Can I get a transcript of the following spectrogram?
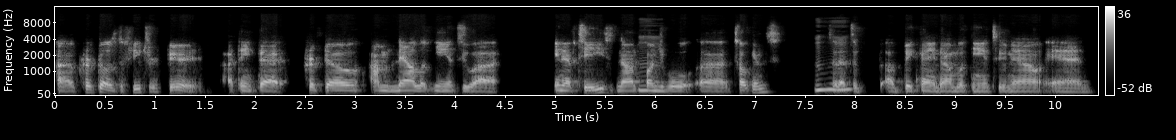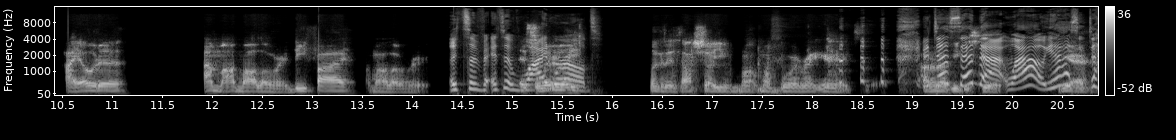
Uh, crypto is the future. Period. I think that crypto. I'm now looking into uh, NFTs, non fungible mm. uh, tokens. Mm-hmm. So that's a, a, big thing that I'm looking into now. And IOTA, I'm I'm all over it. DeFi, I'm all over it. It's a it's a it's wide world. Look at this. I'll show you my, my board right here. it does say that. It. Wow. Yes, yeah.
